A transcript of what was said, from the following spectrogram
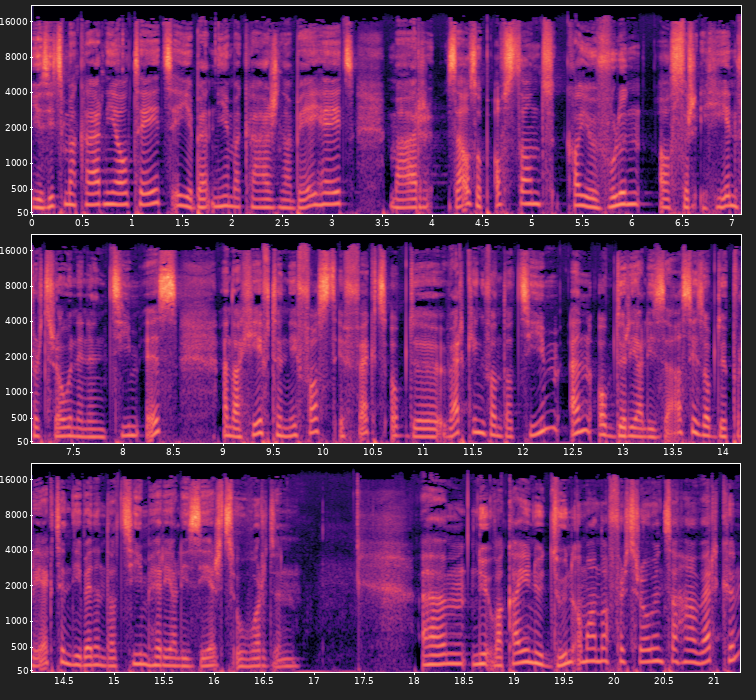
je ziet elkaar niet altijd, je bent niet in mekaars nabijheid, maar zelfs op afstand kan je voelen als er geen vertrouwen in een team is. En dat geeft een nefast effect op de werking van dat team en op de realisaties, op de projecten die binnen dat team gerealiseerd worden. Um, nu, wat kan je nu doen om aan dat vertrouwen te gaan werken?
